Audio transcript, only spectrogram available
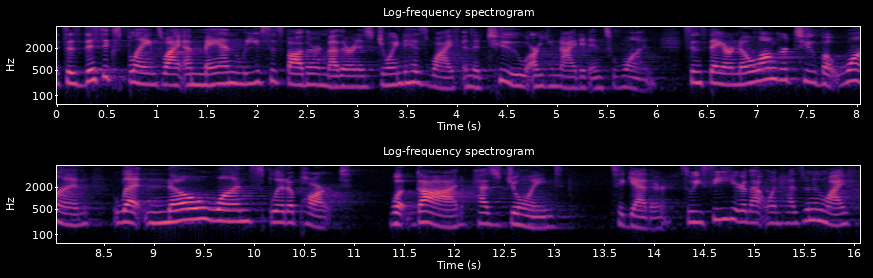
It says, This explains why a man leaves his father and mother and is joined to his wife, and the two are united into one. Since they are no longer two but one, let no one split apart what God has joined together. So we see here that when husband and wife,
